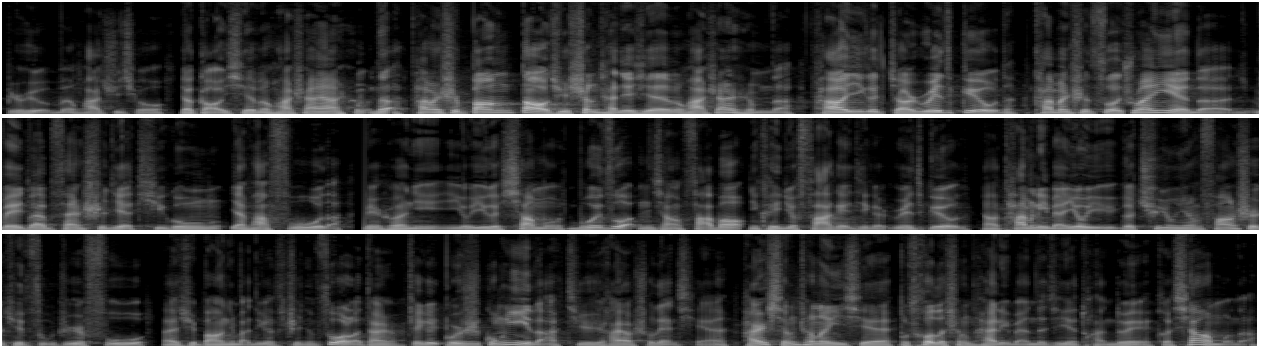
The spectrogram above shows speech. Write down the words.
比如有文化需求，要搞一些文化衫呀什么的，他们是帮道去生产这些文化衫什么的。还有一个叫 Raise Guild，他们是做专业的为 Web 三世界提供研发服务的。比如说你有一个项目不会做，你想发包，你可以就发给这个 Red Guild，然后他们里面又有一个去中心方式去组织服务，来去帮你把这个事情做了。但是这个不是公益的，其实还要收点钱，还是形成了一些不错的生态里面的这些团队和项目的。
